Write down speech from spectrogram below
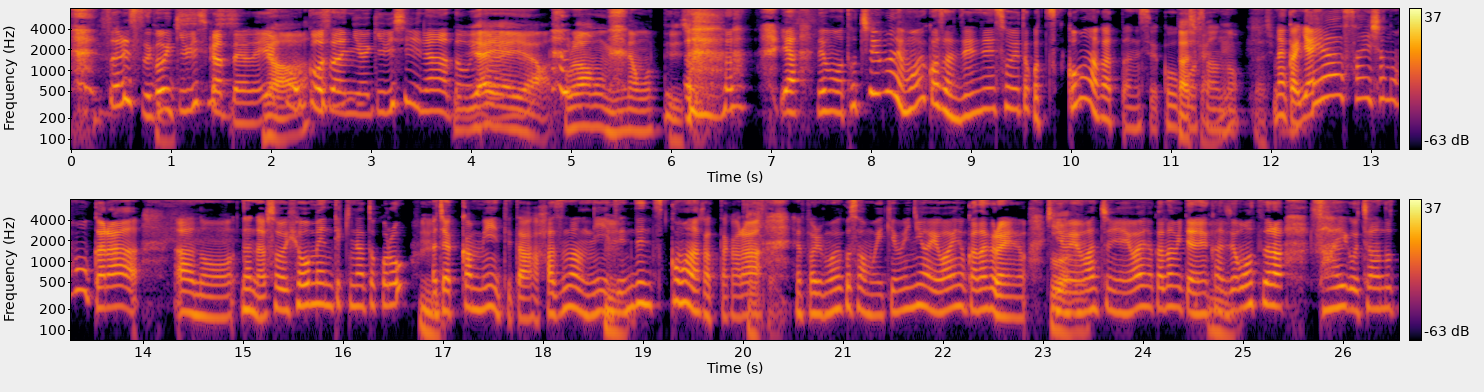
それすごい厳しかったよね。いや、高校さんには厳しいなと思いって。やいやい。や、これはもうみんな思ってるし。いや、でも途中まで萌子さん全然そういうとこ突っ込まなかったんですよ、高校さんの。ね。なんか、やや最初の方から、あの、なんだろう、そういう表面的なところ、うん若干見えてたはずなのに、うん全然突っ込まなかったから、やっぱり萌子さんもイケメンには弱いのかなぐらいの、ねケメンマッチョには弱いのかなみたいな感じで思ってたら、最後ちゃんと突っ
